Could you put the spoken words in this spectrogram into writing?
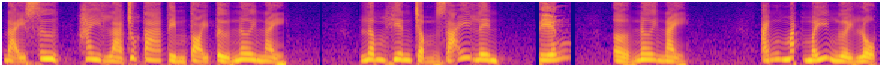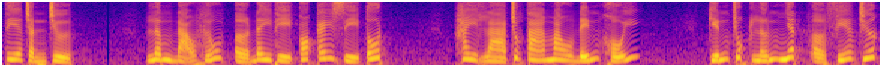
Đại sư, hay là chúng ta tìm tòi từ nơi này. Lâm Hiên chậm rãi lên. Tiếng. Ở nơi này. Ánh mắt mấy người lộ tia trần trừ. Lâm đảo hữu, ở đây thì có cái gì tốt. Hay là chúng ta mau đến khối. Kiến trúc lớn nhất ở phía trước.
